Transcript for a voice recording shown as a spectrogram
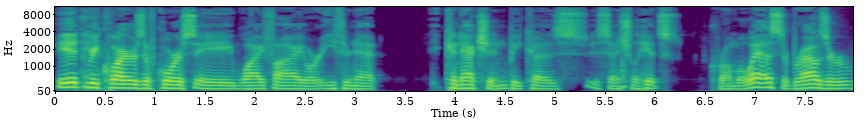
It requires, of course, a Wi Fi or Ethernet connection because essentially it's Chrome OS, a browser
